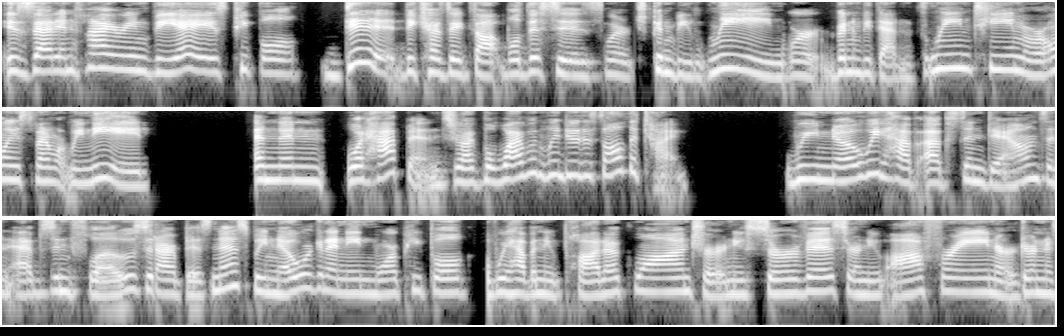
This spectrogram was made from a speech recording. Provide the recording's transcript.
is that in hiring VAs, people did it because they thought, well, this is, we're going to be lean. We're going to be that lean team. We're only spending what we need. And then what happens? You're like, well, why wouldn't we do this all the time? We know we have ups and downs and ebbs and flows in our business. We know we're going to need more people if we have a new product launch or a new service or a new offering or during a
